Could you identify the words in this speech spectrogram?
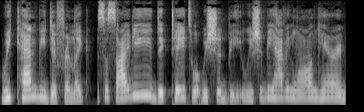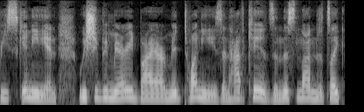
we can be different. Like society dictates what we should be. We should be having long hair and be skinny and we should be married by our mid 20s and have kids and this and that. And it's like,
